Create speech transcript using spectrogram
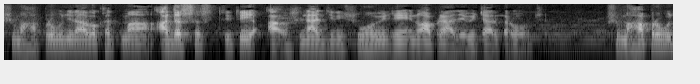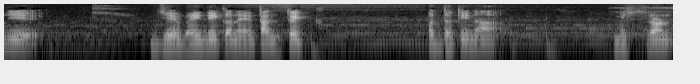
શ્રી મહાપ્રભુજીના વખતમાં આદર્શ સ્થિતિ શ્રીનાથજીની શું હોવી જોઈએ એનો આપણે આજે વિચાર કરવો છે. શ્રી મહાપ્રભુજીએ જે વૈદિક અને તાંત્રિક પદ્ધતિના મિશ્રણ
